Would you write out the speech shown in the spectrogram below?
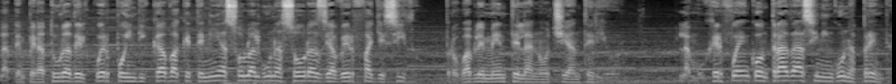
La temperatura del cuerpo indicaba que tenía solo algunas horas de haber fallecido, probablemente la noche anterior. La mujer fue encontrada sin ninguna prenda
